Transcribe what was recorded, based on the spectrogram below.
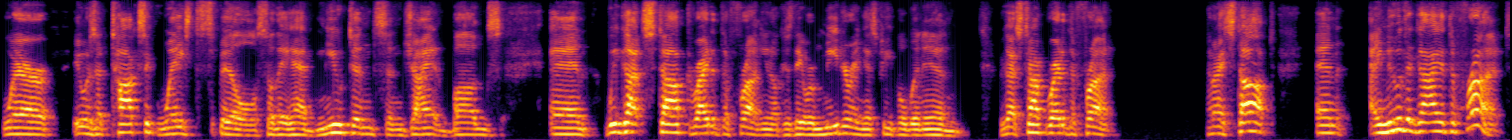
where it was a toxic waste spill. So they had mutants and giant bugs, and we got stopped right at the front, you know, because they were metering as people went in. We got stopped right at the front, and I stopped, and I knew the guy at the front.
